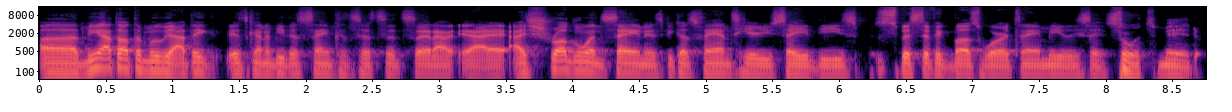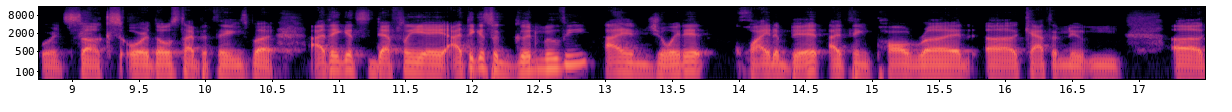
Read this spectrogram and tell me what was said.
Uh, me, I thought the movie. I think it's going to be the same consistency. And I, I, I struggle in saying this because fans hear you say these specific buzzwords and they immediately say, "So it's mid," or "It sucks," or those type of things. But I think it's definitely a. I think it's a good movie. I enjoyed it quite a bit. I think Paul Rudd, uh, Kathryn Newton, uh,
